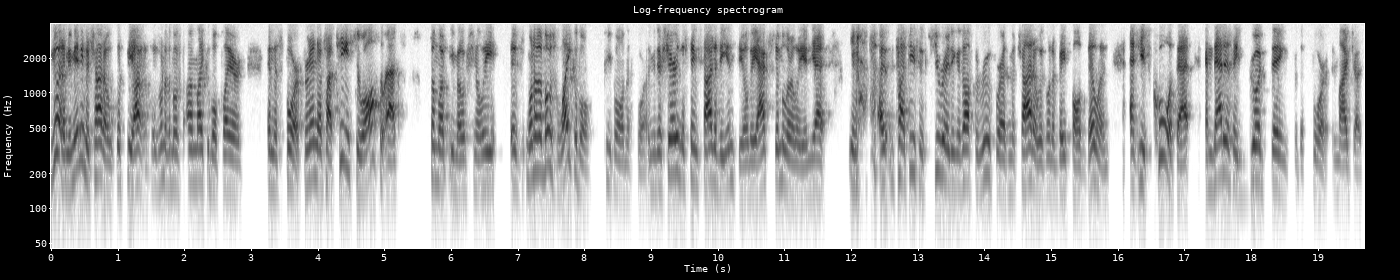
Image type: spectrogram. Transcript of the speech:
good. I mean, Manny Machado, let's be honest, is one of the most unlikable players in the sport. Fernando Tatis, who also acts somewhat emotionally, is one of the most likable people in the sport. I mean, they're sharing the same side of the infield. They act similarly, and yet, you know, uh, Tatis Q rating is off the roof, whereas Machado is one of baseball's villains, and he's cool with that, and that is a good thing for the sport, in my judgment.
